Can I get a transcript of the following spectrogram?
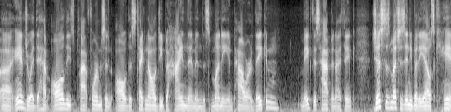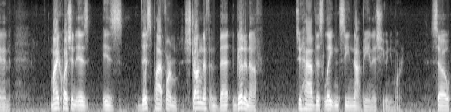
uh, Android, they have all these platforms and all this technology behind them and this money and power. They can make this happen, I think, just as much as anybody else can. My question is is this platform strong enough and be- good enough to have this latency not be an issue anymore? So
